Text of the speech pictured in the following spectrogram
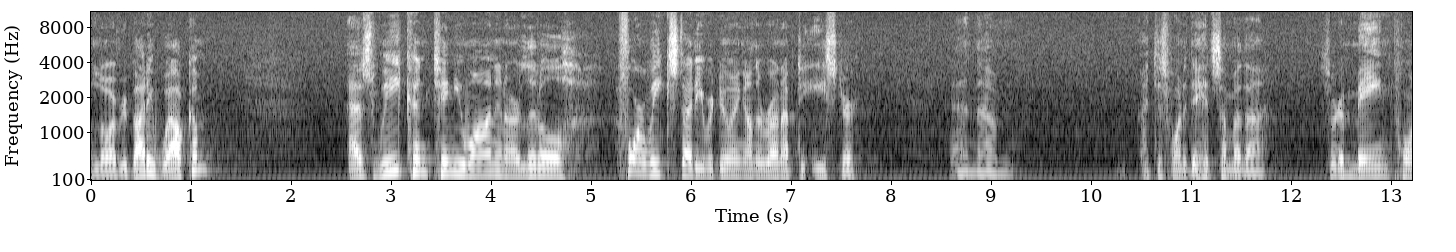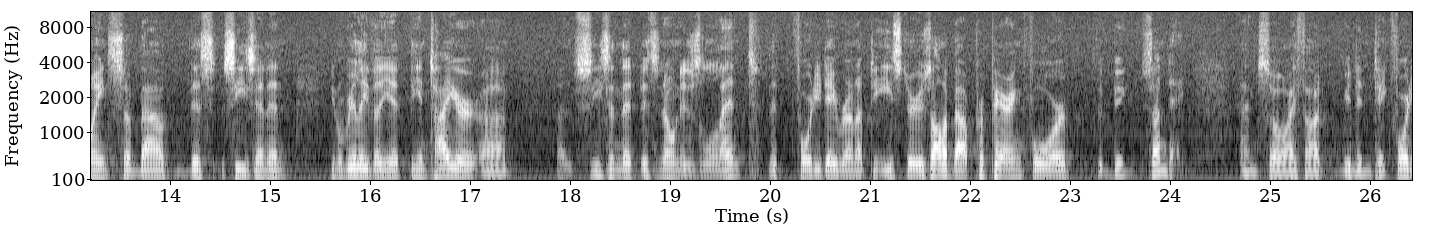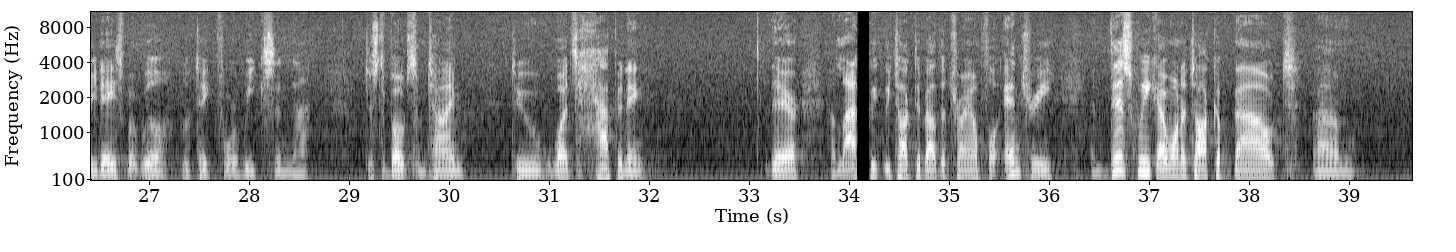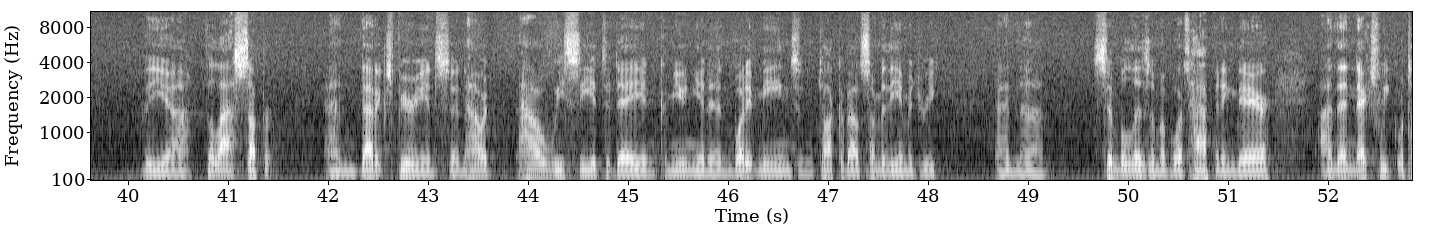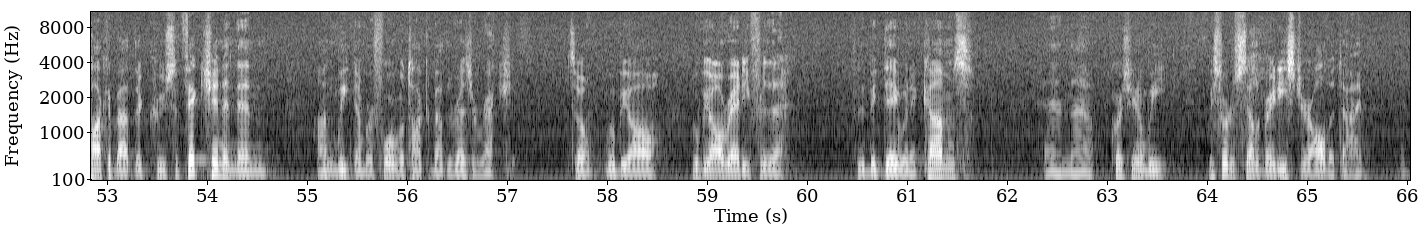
Hello, everybody. Welcome. As we continue on in our little four week study we're doing on the run up to Easter, and um, I just wanted to hit some of the sort of main points about this season and, you know, really the, the entire uh, uh, season that is known as Lent, the 40 day run up to Easter, is all about preparing for the big Sunday. And so I thought we didn't take 40 days, but we'll, we'll take four weeks and uh, just devote some time to what's happening there. And last week we talked about the triumphal entry, and this week I want to talk about um, the uh, the Last Supper and that experience and how it how we see it today in communion and what it means, and talk about some of the imagery and uh, symbolism of what's happening there. And then next week we'll talk about the crucifixion, and then on week number four we'll talk about the resurrection. So we'll be all we'll be all ready for the for the big day when it comes. And uh, of course, you know we we sort of celebrate Easter all the time.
